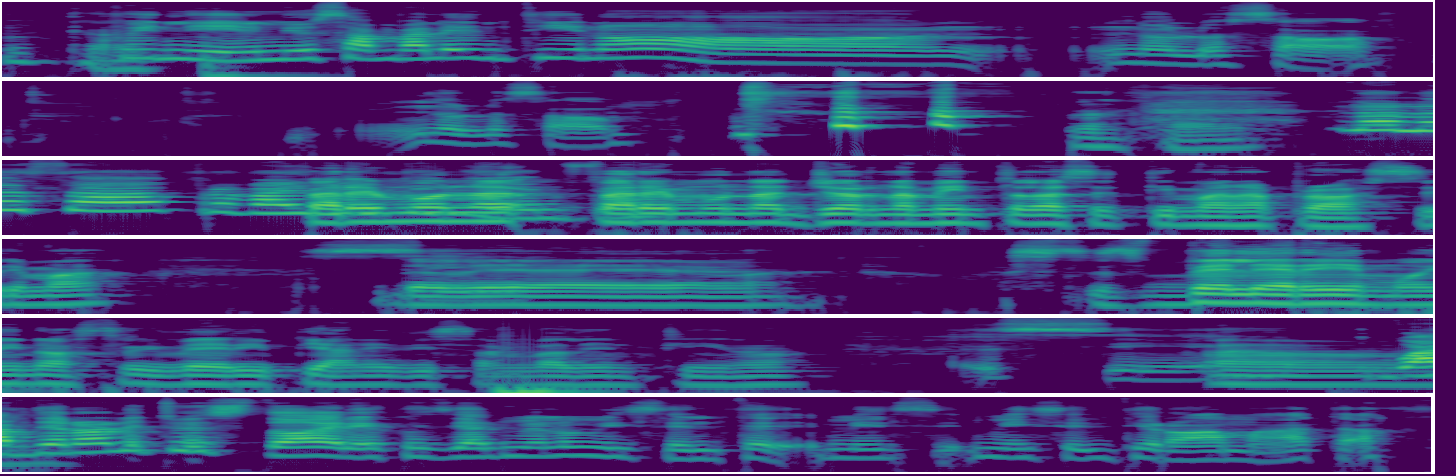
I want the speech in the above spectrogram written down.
Ok. Quindi il mio San Valentino non lo so. Non lo so. Ok. Non lo so, probabilmente Faremo, una- faremo un aggiornamento la settimana prossima Sì, dove sveleremo i nostri veri piani di San Valentino. sì. Ehm. Guarderò le tue storie così almeno mi, sente- mi, mi sentirò amata.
